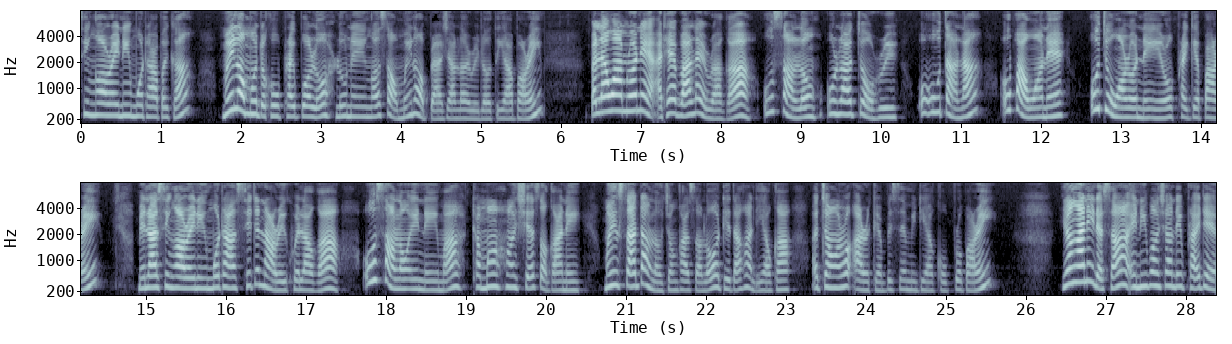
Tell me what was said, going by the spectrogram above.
စင်ဂေါရီနီမိုထားဘက်ကမိလောင်မုံတခုဖရိုက်ပေါ်လို့လူနေငေါဆောင်မိလောပရာကြလောက်ရီလို့တရားပါတယ်ပလဲဝါမလို့နေအထက်ပါလိုက်ရာကဥဆောင်လုံးဥလာကျော်ရီဥဥတာလာဥဖာဝါနဲ့ဥကြုံဝါတော့နေရောဖရိုက်ခဲ့ပါတယ်မေလာစင်ဂေါရီနီမိုထားစစ်တနာရီခွဲလောက်ကဦးဆောင်လုံးအိနေမှာထမဟန်ရှဲစော်ကနေမင်းစားတောင်လောက်ကျောင်းခါစော်လို့ဒေတာခန်တယောက်ကအကြောင်းရောအာရကန်ပစ္စမီဒီယာကိုပရိုပါရင် ရန်ကနေတဆာအင်းဒီဘောင်ရှန်ဒီဖရိုက်တဲ့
